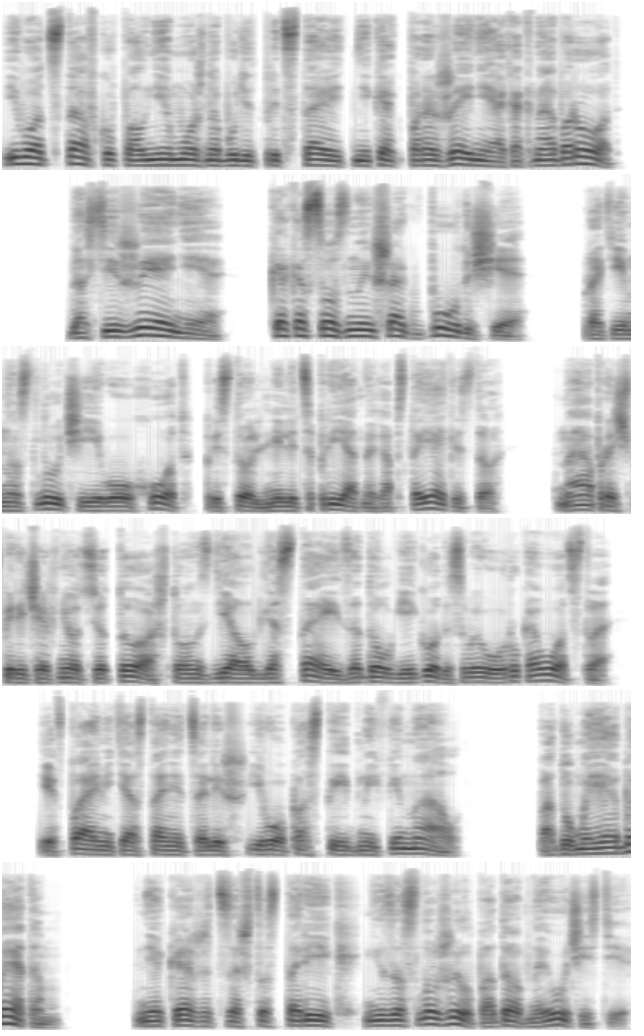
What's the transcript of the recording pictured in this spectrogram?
его отставку вполне можно будет представить не как поражение, а как наоборот. Достижение, как осознанный шаг в будущее. В противном случае его уход при столь нелицеприятных обстоятельствах напрочь перечеркнет все то, что он сделал для стаи за долгие годы своего руководства, и в памяти останется лишь его постыдный финал. Подумай об этом. Мне кажется, что старик не заслужил подобной участи.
